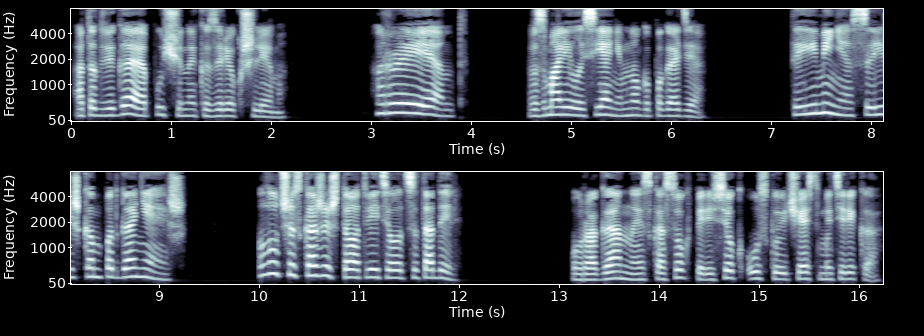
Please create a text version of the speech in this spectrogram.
отодвигая опущенный козырек шлема. «Рент!» — взмолилась я немного погодя. «Ты меня слишком подгоняешь. Лучше скажи, что ответила цитадель. Ураган наискосок пересек узкую часть материка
